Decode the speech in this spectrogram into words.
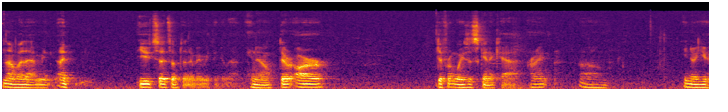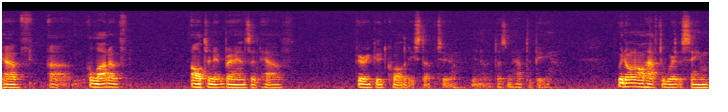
No, by that I mean I. You said something that made me think of that. You know, there are different ways to skin a cat, right? Um, you know, you have uh, a lot of alternate brands that have very good quality stuff too. You know, it doesn't have to be. We don't all have to wear the same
